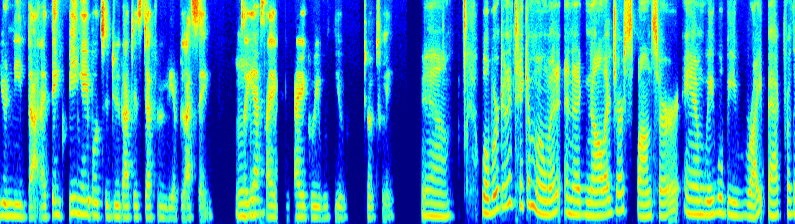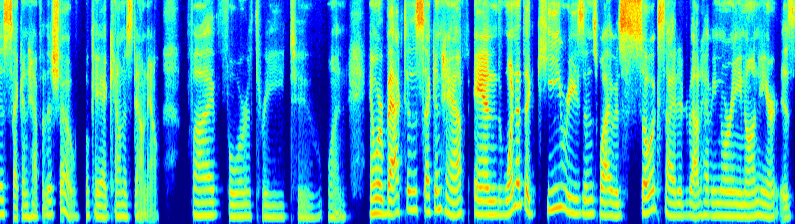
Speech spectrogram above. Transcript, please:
you need that. I think being able to do that is definitely a blessing. Mm-hmm. So yes, I I agree with you totally. Yeah. Well, we're going to take a moment and acknowledge our sponsor, and we will be right back for the second half of the show. Okay, I count us down now five, four, three, two, one. And we're back to the second half. And one of the key reasons why I was so excited about having Noreen on here is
